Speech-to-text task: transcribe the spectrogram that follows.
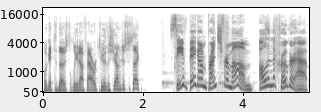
We'll get to those to lead off hour two of the show in just a sec. Save big on brunch for mom, all in the Kroger app.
